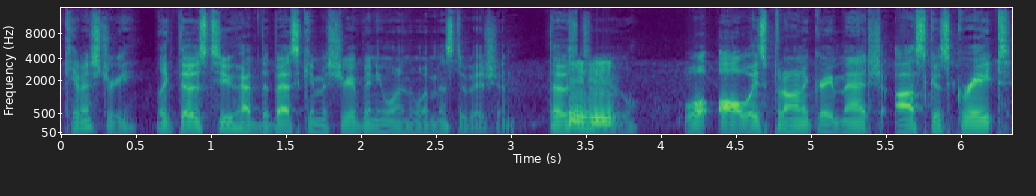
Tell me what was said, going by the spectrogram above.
chemistry. Like those two had the best chemistry of anyone in the women's division. Those Mhm. two will always put on a great match. Asuka's great.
